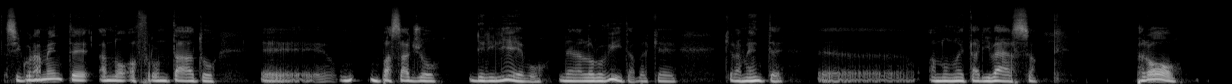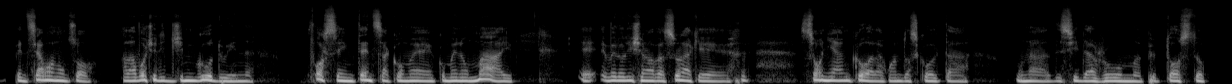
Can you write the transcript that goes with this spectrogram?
sicuramente hanno affrontato eh, un, un, passaggio di rilievo nella loro vita perché chiaramente eh, hanno un'età diversa. Però pensiamo, non so, alla voce di Jim Goodwin, forse intensa come, come non mai, e, e, ve lo dice una persona che sogna ancora quando ascolta una The Cedar Room piuttosto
